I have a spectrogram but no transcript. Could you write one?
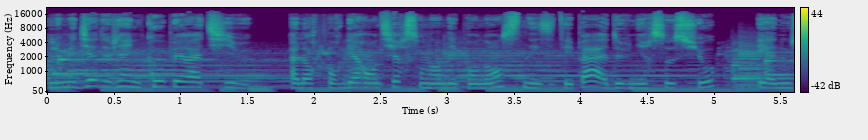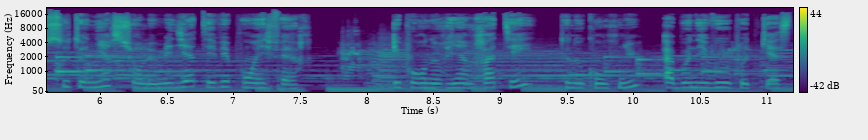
Le média devient une coopérative. Alors pour garantir son indépendance, n'hésitez pas à devenir sociaux et à nous soutenir sur le mediatv.fr. Et pour ne rien rater de nos contenus, abonnez-vous au podcast.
